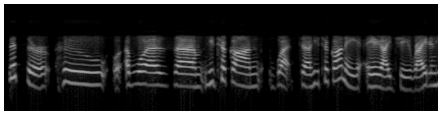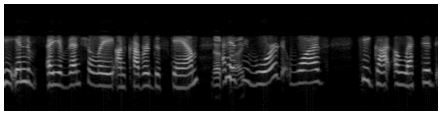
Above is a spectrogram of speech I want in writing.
Spitzer, who was um, he took on what uh, he took on a AIG, right? And he, in, he eventually uncovered the scam, That's and his right. reward was he got elected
